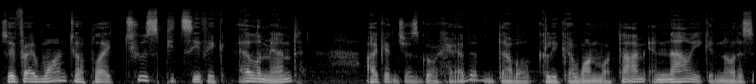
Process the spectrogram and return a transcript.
So if I want to apply to specific element I can just go ahead double click one more time and now you can notice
